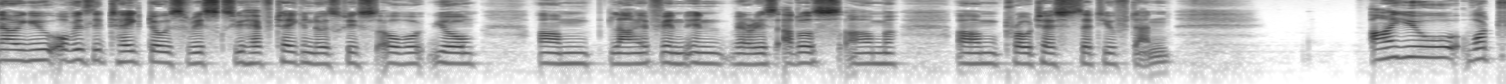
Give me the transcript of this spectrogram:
Now, you obviously take those risks. You have taken those risks over your um, life in, in various others um, um protests that you've done are you what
